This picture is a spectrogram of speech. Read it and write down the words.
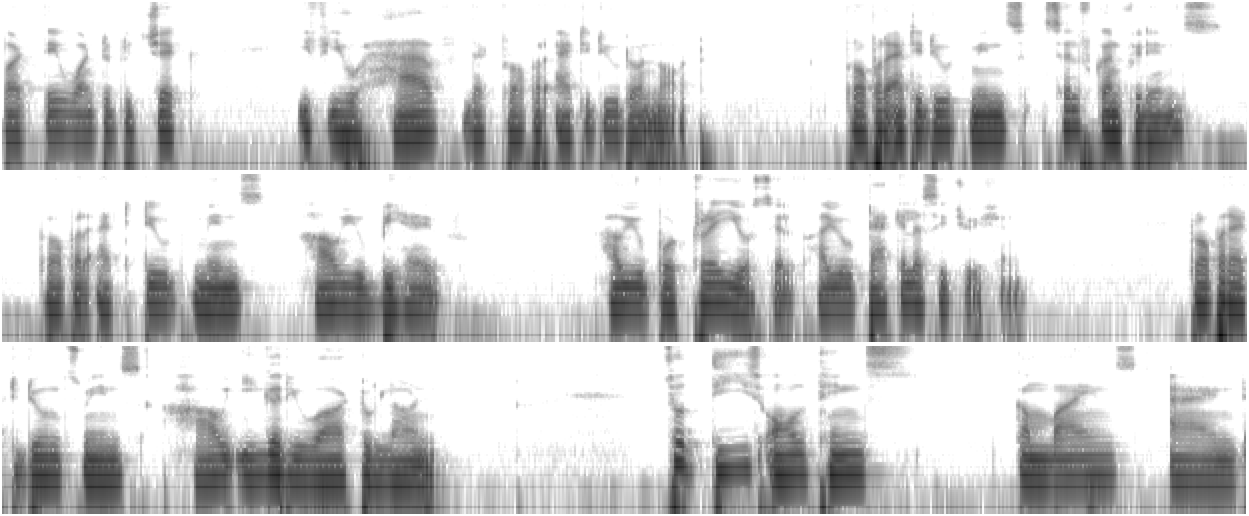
but they wanted to check if you have that proper attitude or not. Proper attitude means self confidence proper attitude means how you behave how you portray yourself how you tackle a situation. Proper attitudes means how eager you are to learn. So these all things combines and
